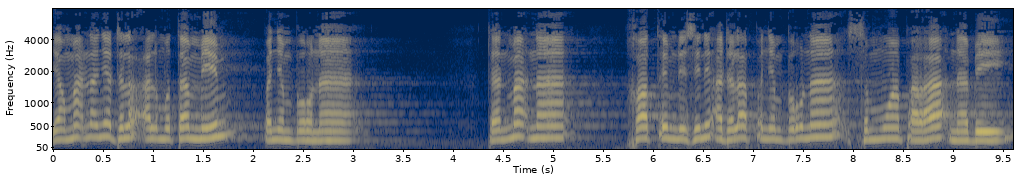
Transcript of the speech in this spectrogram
yang maknanya adalah al-mutammim penyempurna. Dan makna khatim di sini adalah penyempurna semua para nabi.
